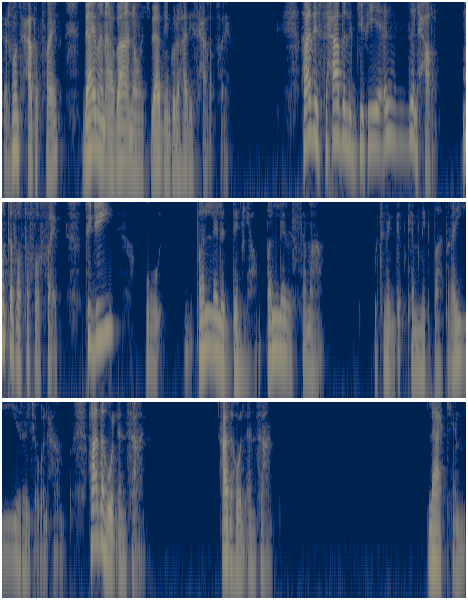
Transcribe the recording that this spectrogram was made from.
تعرفون سحابة صيف؟ دائما آبائنا وأجدادنا يقولوا هذه سحابة صيف. هذه السحابة اللي تجي في عز الحر منتصف فصل الصيف. تجي وتظلل الدنيا وتظلل السماء وتنقط كم نقطة تغير الجو العام. هذا هو الإنسان. هذا هو الإنسان. لكن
